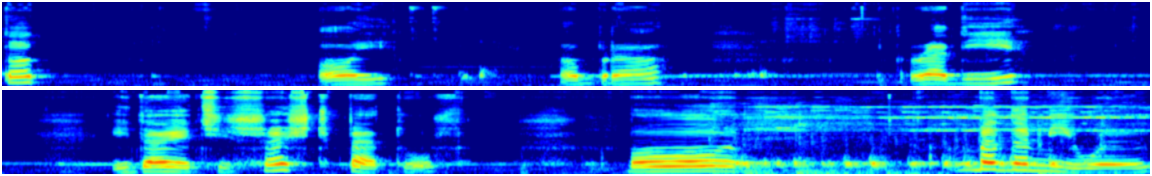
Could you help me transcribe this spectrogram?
to... Oj. Dobra. Ready. I daję ci 6 petów. Bo będę miły.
